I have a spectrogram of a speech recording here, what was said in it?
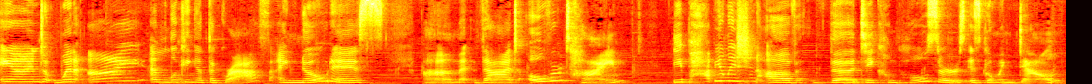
And when I am looking at the graph, I notice um, that over time, the population of the decomposers is going down,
